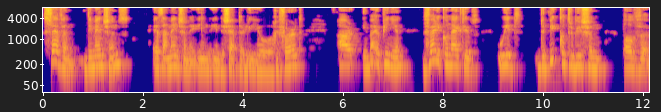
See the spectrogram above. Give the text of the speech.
seven dimensions, as I mentioned in, in the chapter you referred, are, in my opinion, very connected with the big contribution of uh,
